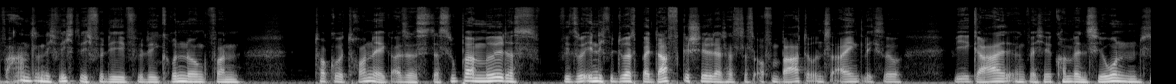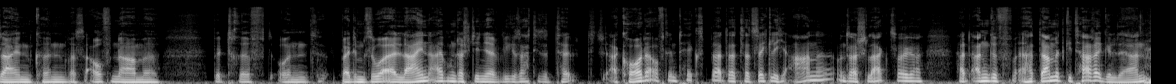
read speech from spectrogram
wahnsinnig wichtig für die, für die Gründung von Tokotronic. Also das, das Supermüll, das, wie so ähnlich wie du das bei Duff geschildert hast, das offenbarte uns eigentlich so, wie egal irgendwelche Konventionen sein können, was Aufnahme betrifft. Und bei dem So allein Album, da stehen ja, wie gesagt, diese Te Akkorde auf dem Textblatt. Da tatsächlich Arne, unser Schlagzeuger, hat, hat damit Gitarre gelernt.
